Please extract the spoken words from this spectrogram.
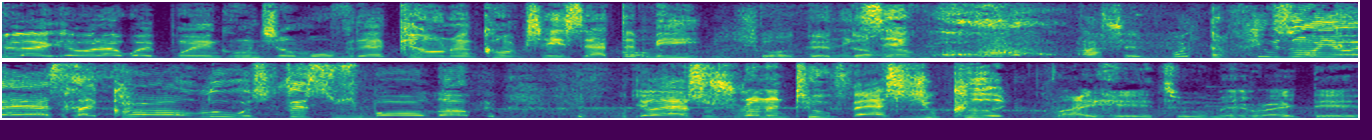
you like, yo, that white boy ain't gonna jump over that counter and come chase after oh, me. He sure did, Nigga though. said, I said, what the f- he was on your ass like Carl Lewis. Fist was balled up. Your ass was running too fast as you could. Right here, too, man. Right there.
